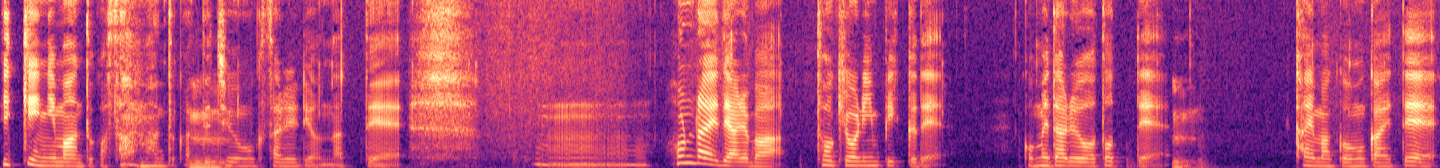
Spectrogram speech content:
一気に2万とか3万とかって注目されるようになって、うーん本来であれば東京オリンピックでこうメダルを取ってうん。開幕を迎えて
